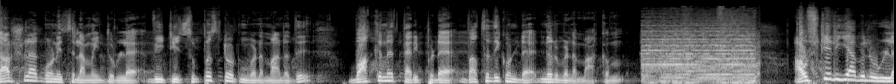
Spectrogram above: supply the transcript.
கார்ஷலா கோனிஸில் அமைந்துள்ள விடி சூப்பர் ஸ்டோர் நிறுவனமானது வாகன தரிப்பிட வசதி கொண்ட நிறுவனமாகும். ஆஸ்திரேலியாவில் உள்ள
